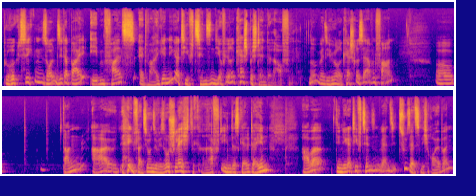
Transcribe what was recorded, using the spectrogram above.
Berücksichtigen sollten Sie dabei ebenfalls etwaige Negativzinsen, die auf Ihre Cashbestände laufen. Ne? Wenn Sie höhere Cashreserven fahren, äh, dann, A, Inflation sowieso schlecht, rafft Ihnen das Geld dahin, aber die Negativzinsen werden Sie zusätzlich räubern.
